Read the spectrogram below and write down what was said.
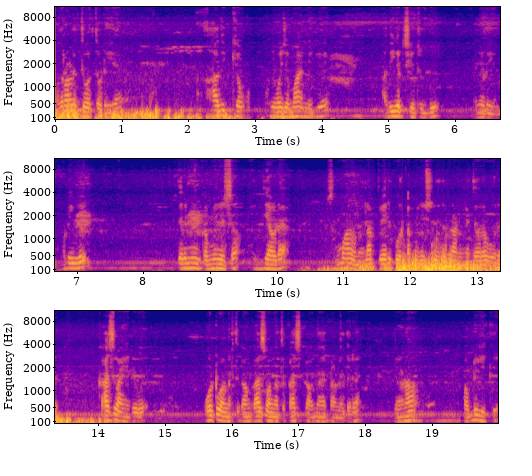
முதலாளித்துவத்துடைய ஆதிக்கம் கொஞ்சம் கொஞ்சமாக இன்றைக்கி அதிகரிச்சுக்கிட்டு இருக்குது என்னுடைய முடிவு திரும்பியும் கம்யூனிஸ்டம் இந்தியாவில் சும்மா நல்லா பேருக்கு ஒரு கம்யூனிஸ்ட் இருக்கிறானுங்க தவிர ஒரு காசு வாங்கிட்டு ஓட்டு வாங்குறதுக்கு அவங்க காசு வாங்குறதுக்கு காசுக்காக தான் இருக்காங்களே தவிர ஏன்னா பப்ளிக்கு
